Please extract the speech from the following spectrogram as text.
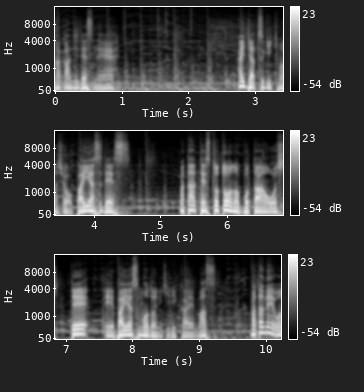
んな感じですね。はいじゃあ次行きましょう。バイアスです。またテスト等のボタンを押して、えーバイアスモードに切り替えます。またね同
